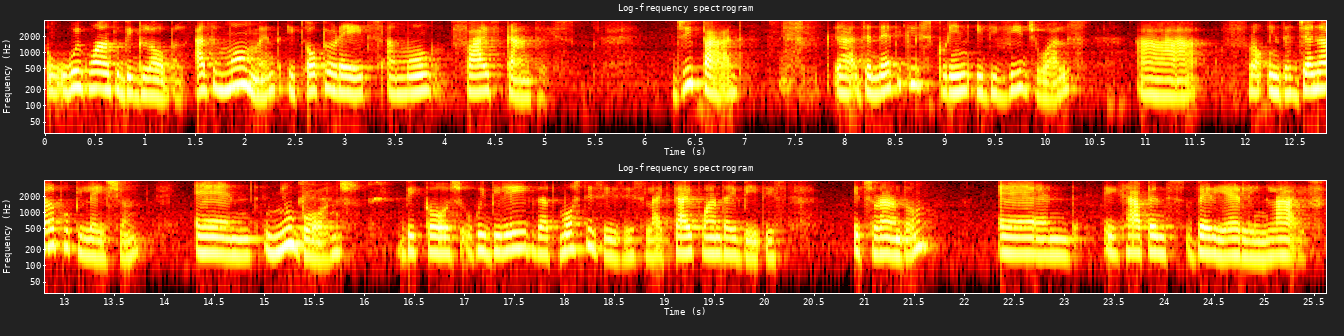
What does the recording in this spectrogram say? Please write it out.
We want to be global. At the moment, it operates among five countries. GPAD uh, genetically screen individuals uh, from, in the general population and newborns because we believe that most diseases like type 1 diabetes it's random and it happens very early in life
